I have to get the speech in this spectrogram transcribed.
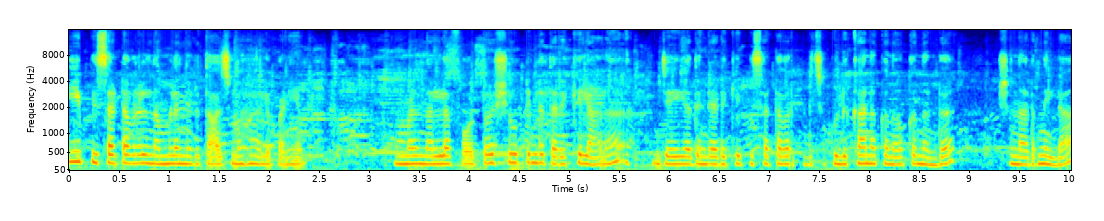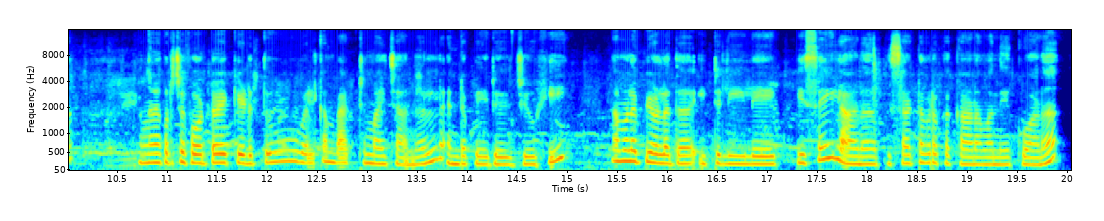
ഈ പിസ ടവറിൽ നമ്മൾ ഇന്നൊരു താജ്മഹൽ പണിയും. നമ്മൾ നല്ല ഫോട്ടോഷൂട്ടിന്റെ തിരക്കിലാണ്. ജയ് അതിന്റെ ഇടയ്ക്ക് പിസ ടവർ പിടിച്ച് കുലുക്കാനൊക്കെ നോക്കുന്നുണ്ട്. പക്ഷെ നടന്നില്ല. അങ്ങനെ കുറച്ച് ഫോട്ടോയൊക്കെ എടുത്തു. Welcome back to my channel. എന്റെ പേര് ജൂഹി. നമ്മളിപ്പോൾ ഉള്ളത് ഇറ്റലിയിലെ പിസയിലാണ്. പിസ ടവറൊക്കെ കാണാൻ വന്നേക്കുവാണ്.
